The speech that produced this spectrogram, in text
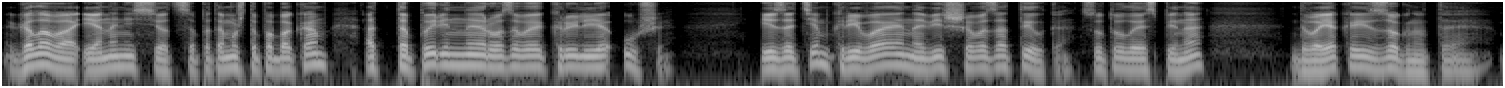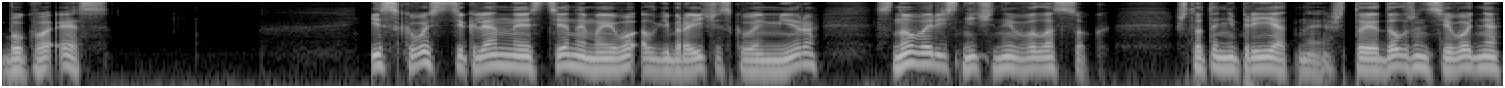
Голова, и она несется, потому что по бокам оттопыренные розовые крылья уши. И затем кривая нависшего затылка, сутулая спина, двояко изогнутая, буква «С». И сквозь стеклянные стены моего алгебраического мира — Снова ресничный волосок. Что-то неприятное, что я должен сегодня...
